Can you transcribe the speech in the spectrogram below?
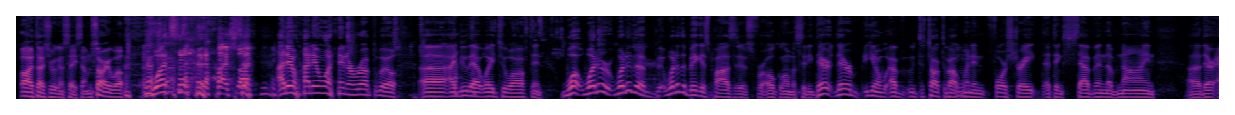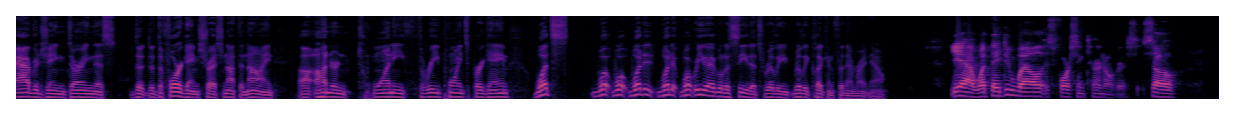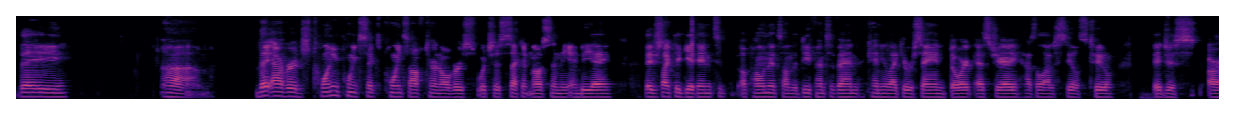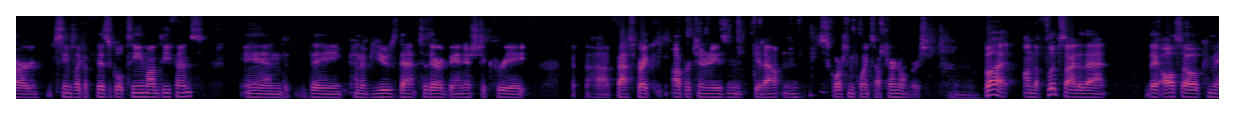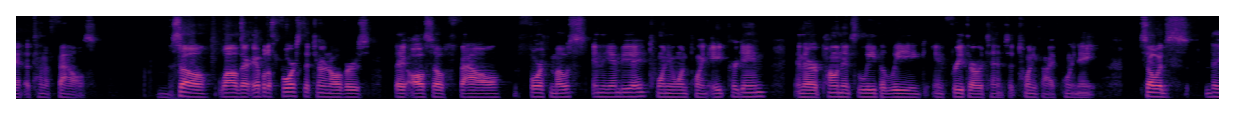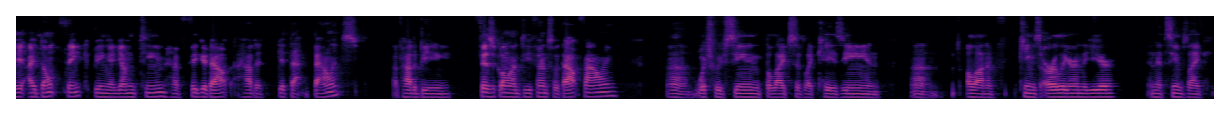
Oh, I thought you were going to say something. Sorry, Will. What's I I didn't I didn't want to interrupt Will. Uh, I do that way too often. What what are what are the what are the biggest positives for Oklahoma City? They're they're you know I've we just talked about winning four straight. I think seven of nine. Uh, they're averaging during this the, the the four game stretch, not the nine. Uh, 123 points per game. What's what what what did, what what were you able to see that's really really clicking for them right now? Yeah, what they do well is forcing turnovers. So they um they average 20.6 points off turnovers, which is second most in the NBA. They just like to get into opponents on the defensive end. Kenny, like you were saying, Dort, SGA has a lot of steals too. They just are seems like a physical team on defense, and they kind of use that to their advantage to create uh, fast break opportunities and get out and score some points off turnovers. But on the flip side of that, they also commit a ton of fouls. So while they're able to force the turnovers, they also foul fourth most in the NBA, 21.8 per game, and their opponents lead the league in free throw attempts at 25.8. So it's they I don't think being a young team have figured out how to get that balance of how to be physical on defense without fouling, um, which we've seen the likes of like KZ and um, a lot of Kings earlier in the year, and it seems like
